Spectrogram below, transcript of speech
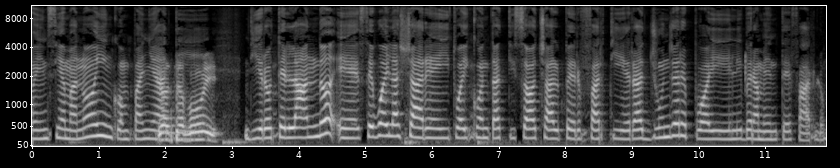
insieme a noi in compagnia Grazie di, a voi. di Rotellando e se vuoi lasciare i tuoi contatti social per farti raggiungere puoi liberamente farlo.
